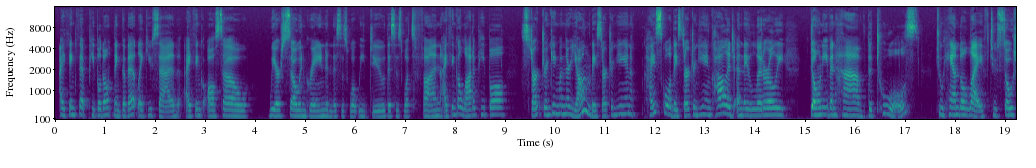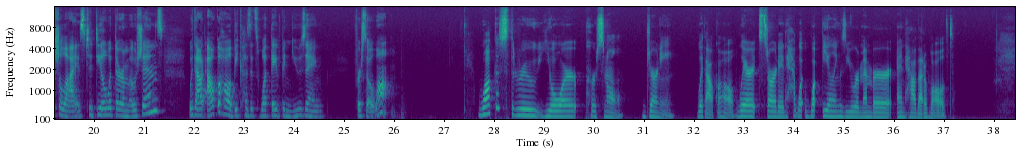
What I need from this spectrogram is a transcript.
I think that people don't think of it, like you said. I think also we are so ingrained in this is what we do, this is what's fun. I think a lot of people start drinking when they're young. They start drinking in high school, they start drinking in college, and they literally don't even have the tools to handle life, to socialize, to deal with their emotions without alcohol because it's what they've been using for so long. Walk us through your personal journey with alcohol, where it started, how, what what feelings you remember, and how that evolved.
